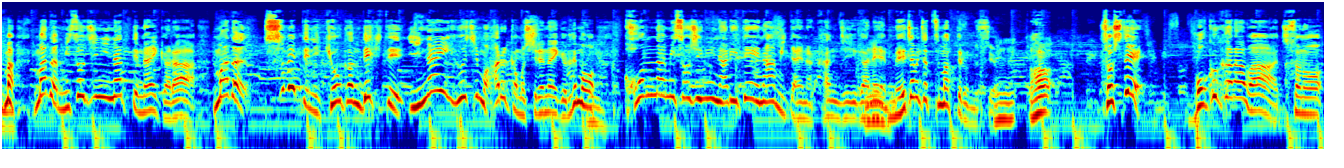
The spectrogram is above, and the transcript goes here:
うん。まあ、まだみそじになってないからまだ全てに共感できていない節もあるかもしれないけどでも、こんなみそじになりてえなみたいな感じがね、めちゃめちゃ詰まってるんですよ、そして僕からはその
